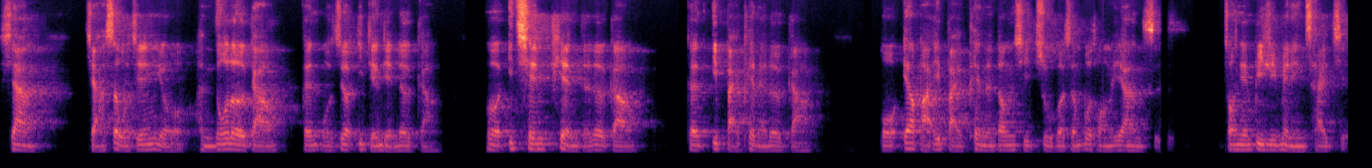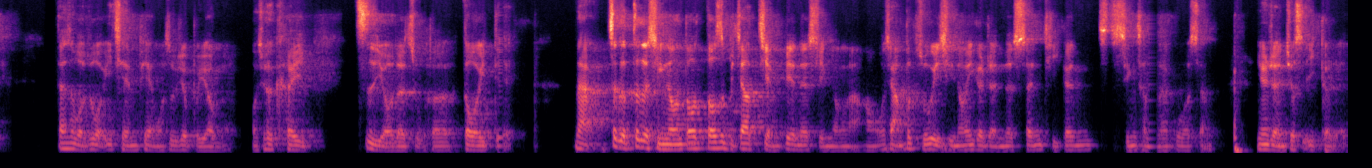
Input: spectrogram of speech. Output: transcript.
像假设我今天有很多乐高，跟我只有一点点乐高，或一千片的乐高，跟一百片的乐高，我要把一百片的东西组合成不同的样子，中间必须面临拆解。但是我如果一千片，我是不是就不用了？我就可以自由的组合多一点。那这个这个形容都都是比较简便的形容了哈，我想不足以形容一个人的身体跟形成的过程。因为人就是一个人，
